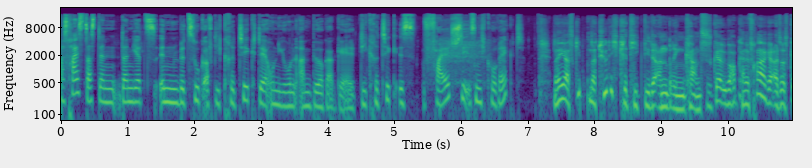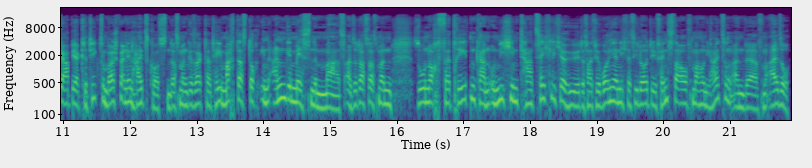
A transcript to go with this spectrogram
Was heißt das denn dann jetzt in Bezug auf die Kritik der Union am Bürgergeld? Die Kritik ist falsch, sie ist nicht korrekt? Naja, es gibt natürlich Kritik, die du anbringen kannst. Das ist überhaupt keine Frage. Also es gab ja Kritik zum Beispiel an den Heizkosten, dass man gesagt hat, hey, mach das doch in angemessenem Maß. Also das, was man so noch vertreten kann und nicht in tatsächlicher Höhe. Das heißt, wir wollen ja nicht, dass die Leute die Fenster aufmachen und die Heizung anwerfen. Also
